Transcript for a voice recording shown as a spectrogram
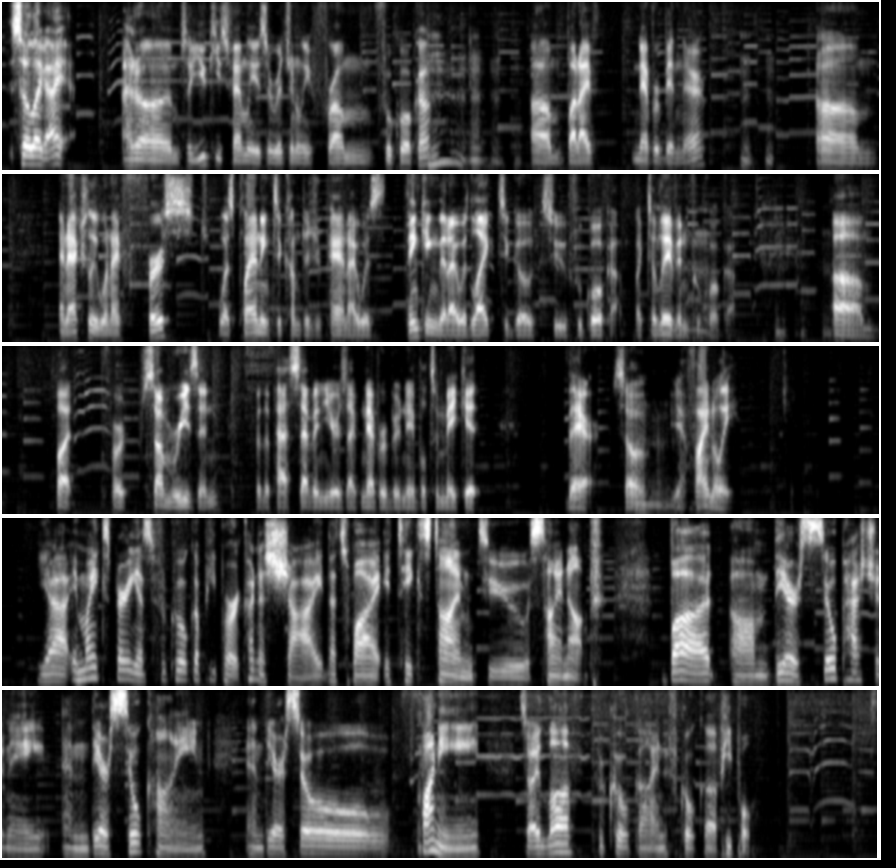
so like I, I don't. Um, so Yuki's family is originally from Fukuoka, Mm-hmm. um, but I've never been there. Um, and actually, when I first was planning to come to Japan, I was thinking that I would like to go to Fukuoka, like to live in Mm. Fukuoka. Um, but for some reason, for the past seven years, I've never been able to make it there. So Mm. yeah, finally. Yeah, in my experience, Fukuoka people are kind of shy. That's why it takes time to sign up. but um, they are so passionate and they are so kind and they are so funny. So I love Fukuoka and Fukuoka people.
